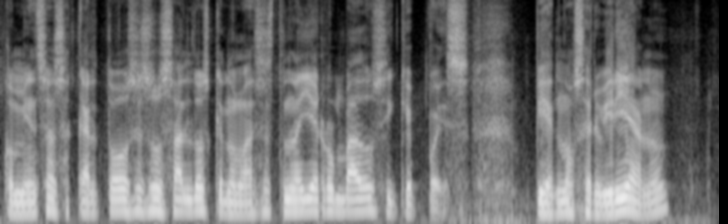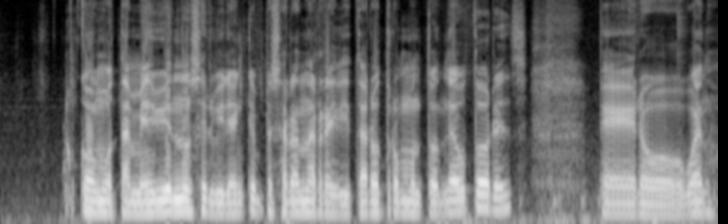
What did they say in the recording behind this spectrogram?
comienza a sacar todos esos saldos que nomás están ahí arrumbados y que pues bien nos serviría, ¿no? Como también bien nos servirían que empezaran a reeditar otro montón de autores, pero bueno,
